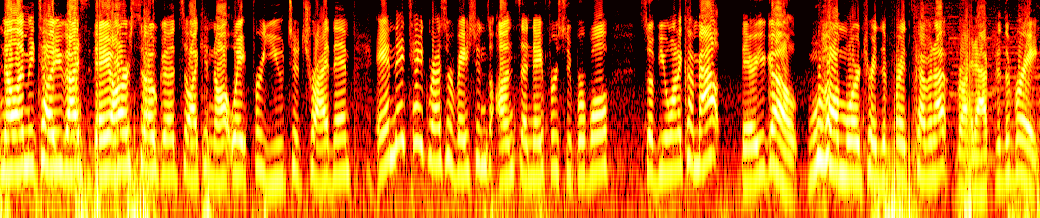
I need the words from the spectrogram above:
Now let me tell you guys, they are so good, so I cannot wait for you to try them. And they take reservations on Sunday for Super Bowl, so if you want to come out, there you go. We'll have more Trends and Friends coming up right after the break.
